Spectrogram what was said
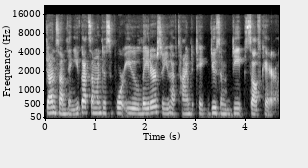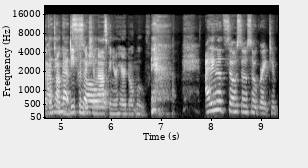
done something. You've got someone to support you later so you have time to take do some deep self-care. Like I am talking deep condition so, mask in your hair, don't move. I think that's so so so great to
